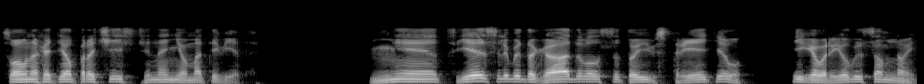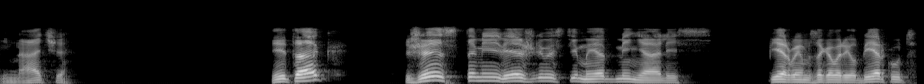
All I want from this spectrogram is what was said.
словно хотел прочесть на нем ответ. Нет, если бы догадывался, то и встретил, и говорил бы со мной иначе. Итак, жестами вежливости мы обменялись. Первым заговорил Беркут,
